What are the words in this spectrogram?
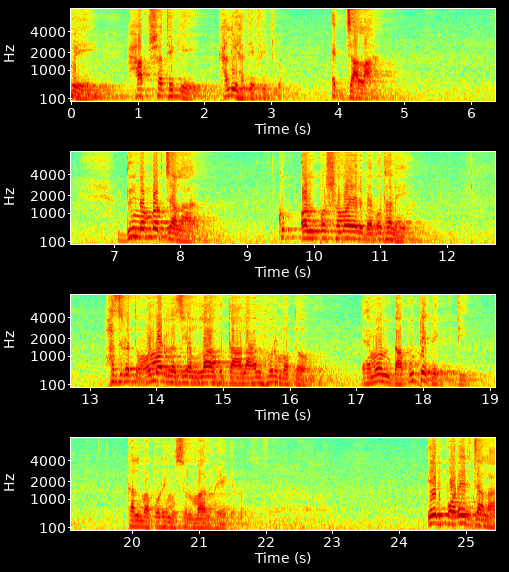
হয়ে হাফসা থেকে খালি হাতে ফিরল, এক জ্বালা। দুই নম্বর জ্বালা খুব অল্প সময়ের ব্যবধানে হজরত অমর রাজি আল্লাহ আনহুর মতো এমন দাপুটে ব্যক্তি কালমা পড়ে মুসলমান হয়ে গেল। এর পরের জ্বালা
